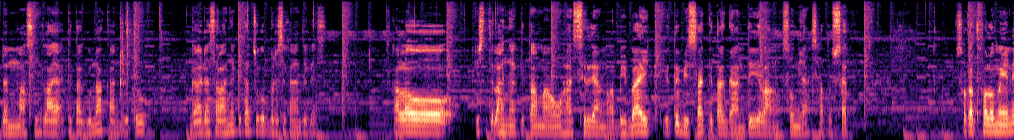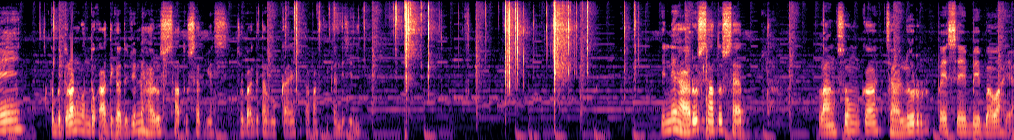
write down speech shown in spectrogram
dan masih layak kita gunakan itu nggak ada salahnya kita cukup bersihkan aja guys. Kalau istilahnya kita mau hasil yang lebih baik itu bisa kita ganti langsung ya satu set. Soket volume ini kebetulan untuk A37 ini harus satu set guys. Coba kita buka ya kita pastikan di sini. Ini harus satu set langsung ke jalur PCB bawah ya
